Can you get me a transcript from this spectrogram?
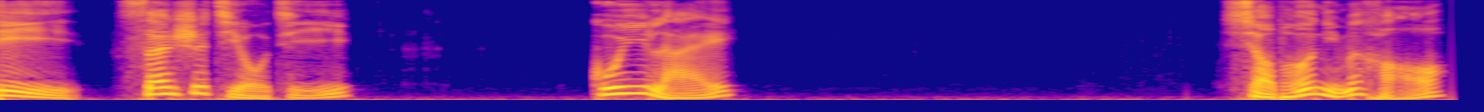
第三十九集，归来。小朋友，你们好，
